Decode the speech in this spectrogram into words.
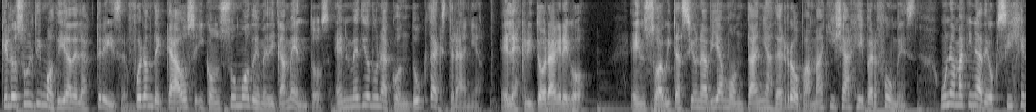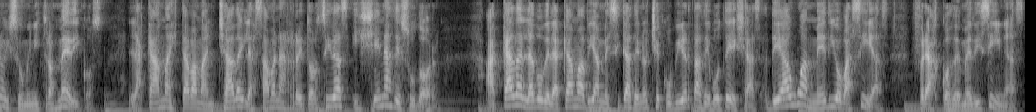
que los últimos días de la actriz fueron de caos y consumo de medicamentos en medio de una conducta extraña. El escritor agregó, en su habitación había montañas de ropa, maquillaje y perfumes, una máquina de oxígeno y suministros médicos. La cama estaba manchada y las sábanas retorcidas y llenas de sudor. A cada lado de la cama había mesitas de noche cubiertas de botellas de agua medio vacías, frascos de medicinas,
